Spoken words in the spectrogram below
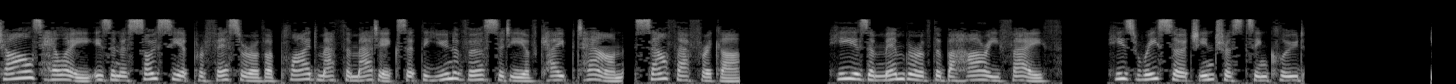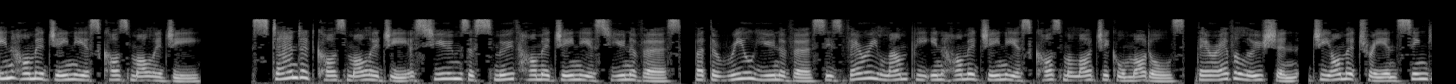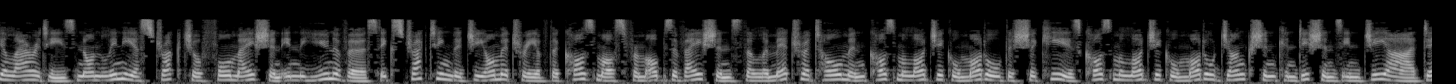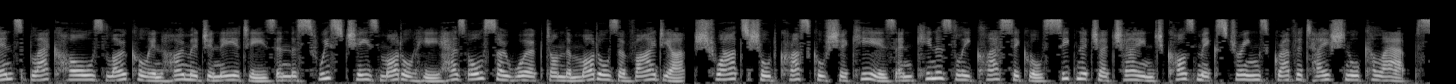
Charles Hellaby is an associate professor of applied mathematics at the University of Cape Town, South Africa. He is a member of the Bahá'í Faith. His research interests include Inhomogeneous cosmology Standard cosmology assumes a smooth homogeneous universe, but the real universe is very lumpy in homogeneous cosmological models, their evolution, geometry and singularities nonlinear structure formation in the universe extracting the geometry of the cosmos from observations the Lemaitre-Tolman cosmological model the Szekeres cosmological model junction conditions in GR dense black holes local inhomogeneities and the Swiss cheese model he has also worked on the models of Vaidya, Schwarzschild-Kruskal-Szekeres and Kinnersley classical signature change cosmic strings gravitational collapse.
